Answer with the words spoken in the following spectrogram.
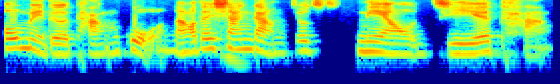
欧美的糖果，然后在香港就是鸟结糖，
